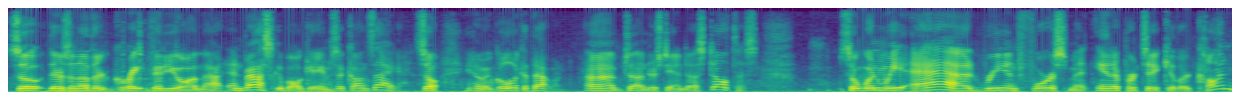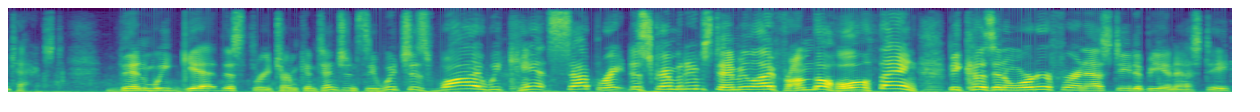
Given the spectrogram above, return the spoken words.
so there's another great video on that and basketball games at Gonzaga. So anyway, go look at that one um, to understand S deltas. So when we add reinforcement in a particular context, then we get this three-term contingency, which is why we can't separate discriminative stimuli from the whole thing. Because in order for an SD to be an SD,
